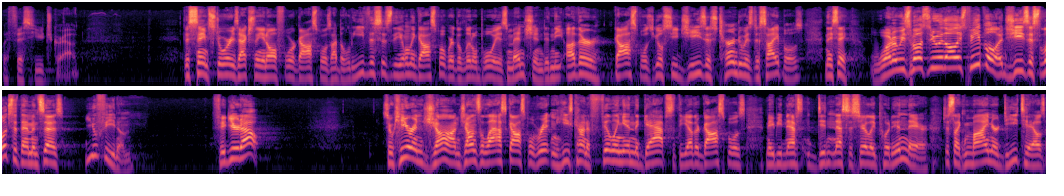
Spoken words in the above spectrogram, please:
with this huge crowd? This same story is actually in all four Gospels. I believe this is the only Gospel where the little boy is mentioned. In the other Gospels, you'll see Jesus turn to his disciples and they say, What are we supposed to do with all these people? And Jesus looks at them and says, You feed them. Figure it out. So, here in John, John's the last gospel written. He's kind of filling in the gaps that the other gospels maybe didn't necessarily put in there, just like minor details.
